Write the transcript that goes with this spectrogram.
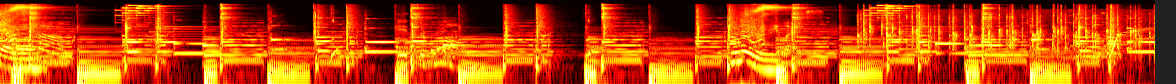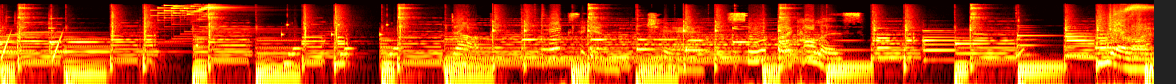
Yellow. It's wrong. Blue. Duck. Hexagon. Chair. Sort by colors. Yellow.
